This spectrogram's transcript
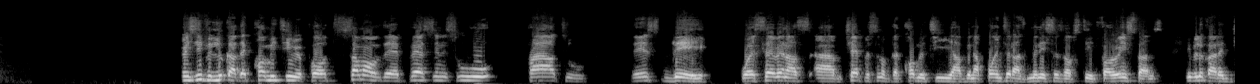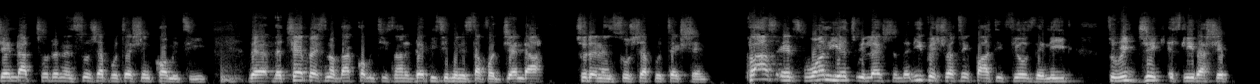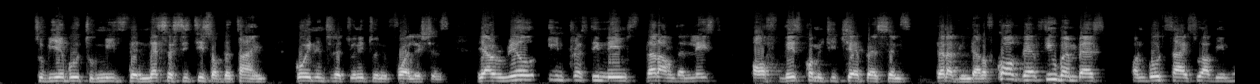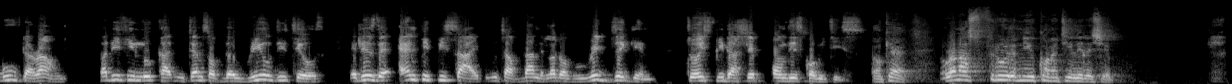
If you look at the committee report, some of the persons who, prior to this day, were serving as um, chairperson of the committee have been appointed as ministers of state. For instance, if you look at the Gender, Children and Social Protection Committee, the, the chairperson of that committee is now the deputy minister for Gender, Children and Social Protection. Plus, it's one year to election. The New Patriotic Party feels the need to rejig its leadership to be able to meet the necessities of the time going into the 2024 elections. There are real interesting names that are on the list of these committee chairpersons that have been done. Of course, there are a few members on both sides who have been moved around. But if you look at in terms of the real details, it is the NPP side which have done a lot of rejigging to its leadership on these committees. Okay. Run us through the new committee leadership.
